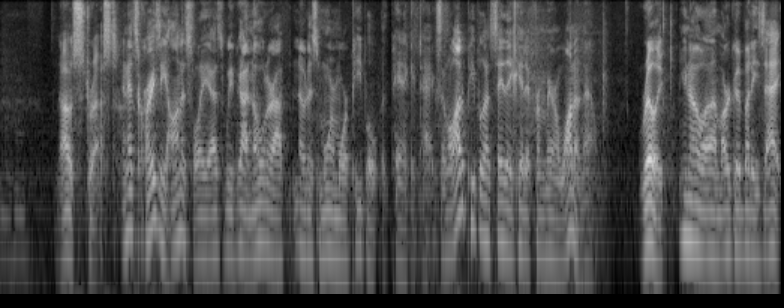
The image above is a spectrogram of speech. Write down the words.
Mm-hmm. I was stressed. And it's crazy, honestly. As we've gotten older, I've noticed more and more people with panic attacks, and a lot of people that say they get it from marijuana now. Really. You know, um, our good buddy Zach.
